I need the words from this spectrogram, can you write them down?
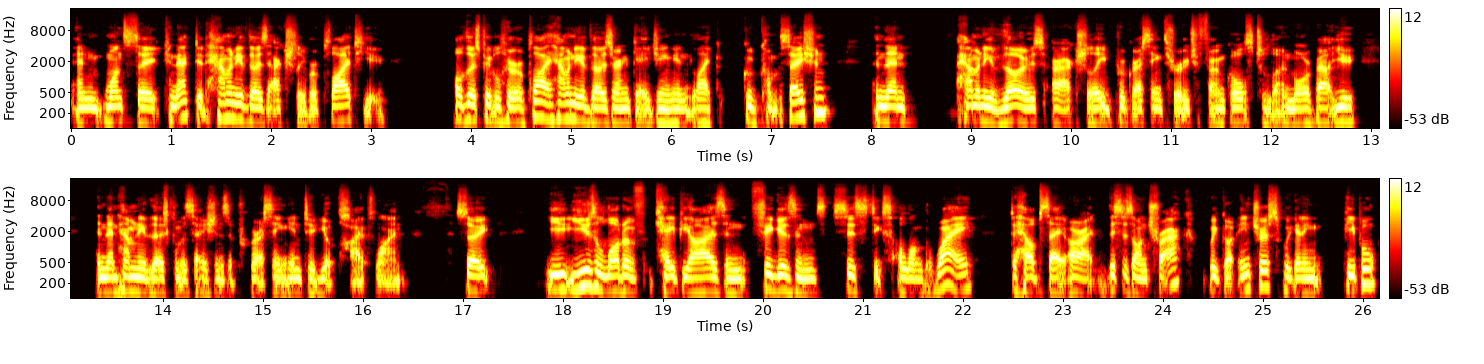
And once they connected, how many of those actually reply to you? Of those people who reply, how many of those are engaging in like good conversation? And then how many of those are actually progressing through to phone calls to learn more about you? And then how many of those conversations are progressing into your pipeline? So you use a lot of KPIs and figures and statistics along the way to help say, all right, this is on track. We've got interest. We're getting people.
